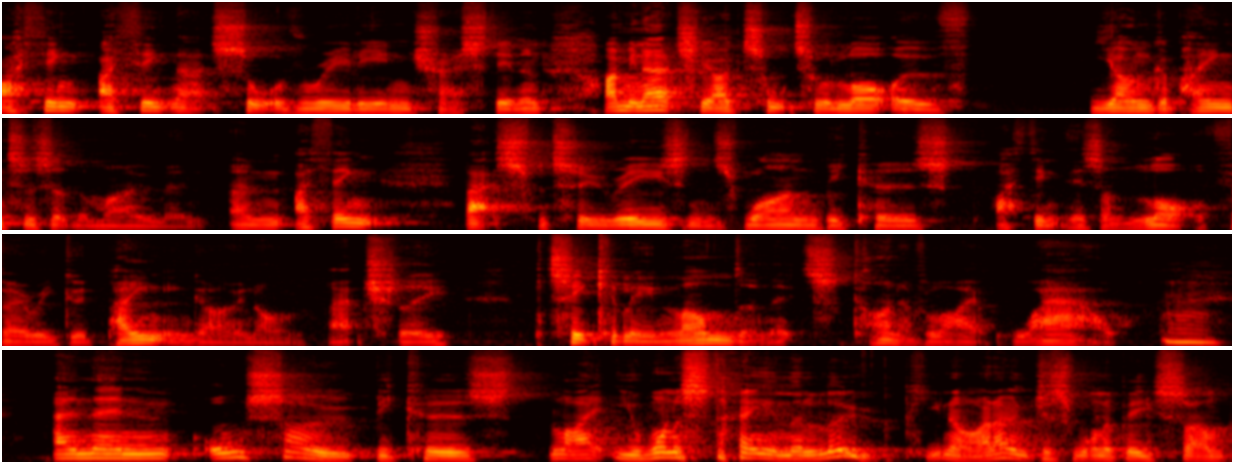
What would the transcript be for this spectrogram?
I think I think that's sort of really interesting. And I mean, actually, I talk to a lot of younger painters at the moment, and I think that's for two reasons. One, because I think there's a lot of very good painting going on, actually, particularly in London. It's kind of like wow. Mm. And then also because, like, you want to stay in the loop. You know, I don't just want to be some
